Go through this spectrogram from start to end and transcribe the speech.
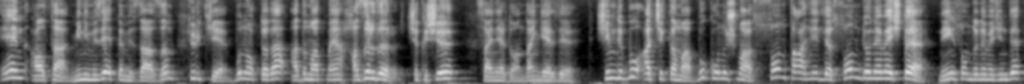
en alta minimize etmemiz lazım. Türkiye bu noktada adım atmaya hazırdır çıkışı Sayın Erdoğan'dan geldi. Şimdi bu açıklama, bu konuşma son tahlilde, son dönemeçte, neyin son dönemecinde?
